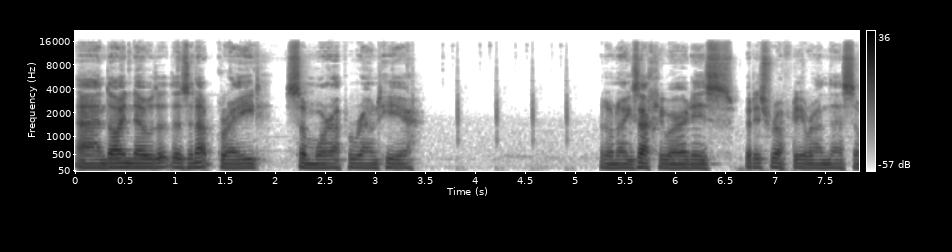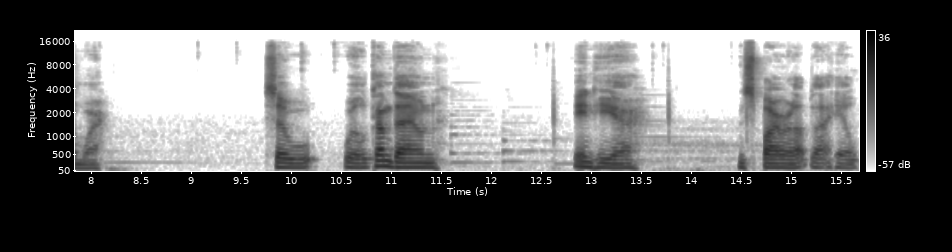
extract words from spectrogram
and I know that there's an upgrade somewhere up around here. I don't know exactly where it is, but it's roughly around there somewhere. So we'll come down in here and spiral up that hill.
